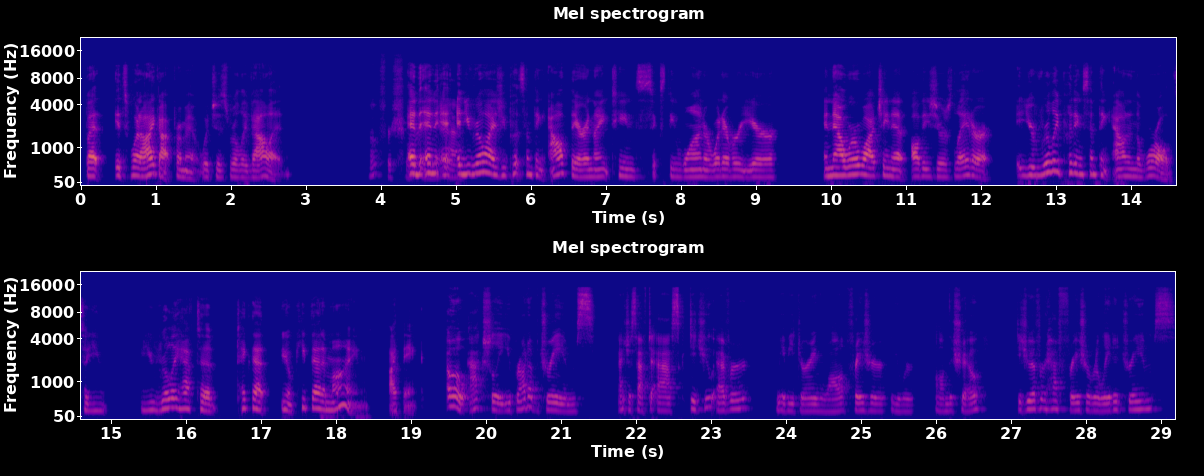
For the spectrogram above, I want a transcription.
but it's what I got from it, which is really valid." Oh, for sure. and and yeah. and you realize you put something out there in 1961 or whatever year and now we're watching it all these years later you're really putting something out in the world so you you really have to take that you know keep that in mind i think Oh, actually, you brought up dreams. I just have to ask, did you ever, maybe during while Frasier you were on the show, did you ever have Frasier related dreams?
